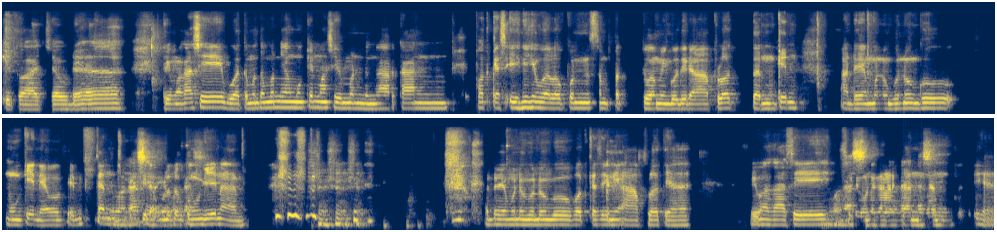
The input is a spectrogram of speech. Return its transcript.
gitu aja udah. Terima kasih buat teman-teman yang mungkin masih mendengarkan podcast ini walaupun sempat dua minggu tidak upload dan mungkin ada yang menunggu-nunggu mungkin ya mungkin kan Terima kasih, tidak menutup kemungkinan ada yang menunggu-nunggu podcast ini upload ya. Terima kasih Terima sudah mendengarkan terima kasih. dan ya.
